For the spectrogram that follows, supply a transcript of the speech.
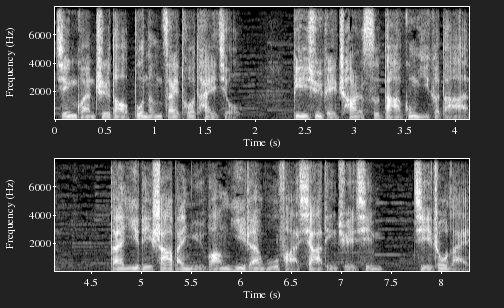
尽管知道不能再拖太久，必须给查尔斯大公一个答案，但伊丽莎白女王依然无法下定决心。几周来。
